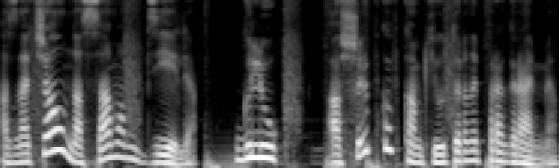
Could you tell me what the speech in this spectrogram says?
означал на самом деле. Глюк – ошибка в компьютерной программе.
